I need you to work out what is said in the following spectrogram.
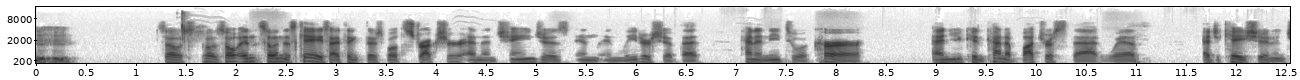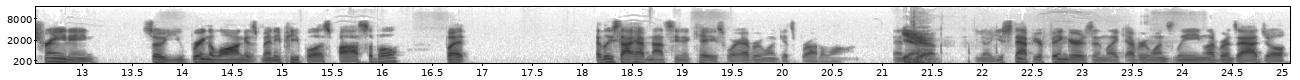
Mm-hmm. So, so, so in so in this case, I think there's both structure and then changes in in leadership that kind of need to occur, and you can kind of buttress that with education and training, so you bring along as many people as possible. But at least I have not seen a case where everyone gets brought along. And yeah. You know, you snap your fingers and like everyone's lean, everyone's agile,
